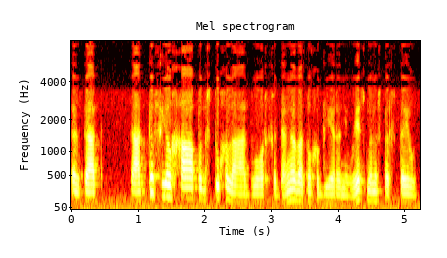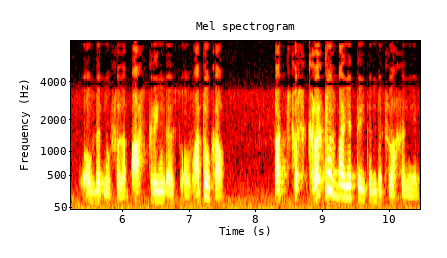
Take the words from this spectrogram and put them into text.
is dat daar te veel gapings toegelaat word vir dinge wat nog gebeur in die Westminster styl of dit nou filibustering is of wat ook al wat verskriklik baie tyd in beslag geneem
